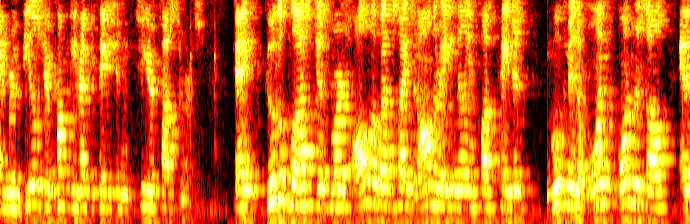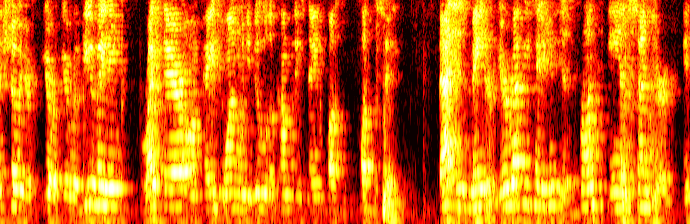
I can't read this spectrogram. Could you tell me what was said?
and reveals your company reputation to your customers. Okay, Google Plus just merged all the websites and all their 80 million plus pages, moved them into one one result, and it shows your your, your review rating right there on page one when you Google the company's name plus plus the city. That is major. Your reputation is front and center in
